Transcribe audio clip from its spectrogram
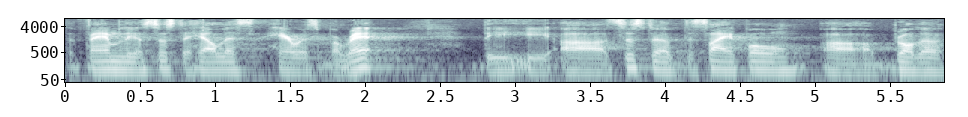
The family of Sister Hellis Harris Barrett, the uh, sister of disciple, uh, brother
